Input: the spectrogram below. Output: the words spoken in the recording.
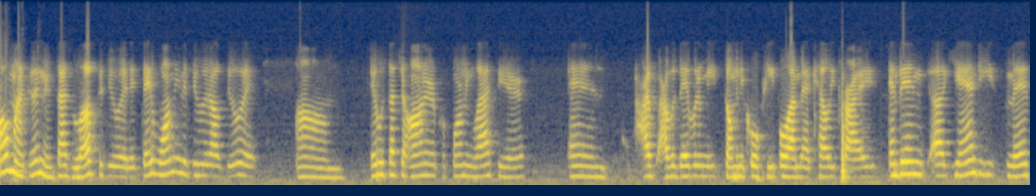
Oh my goodness, I'd love to do it. If they want me to do it, I'll do it. Um, it was such an honor performing last year, and I, I was able to meet so many cool people. I met Kelly Price, and then uh, Yandy Smith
